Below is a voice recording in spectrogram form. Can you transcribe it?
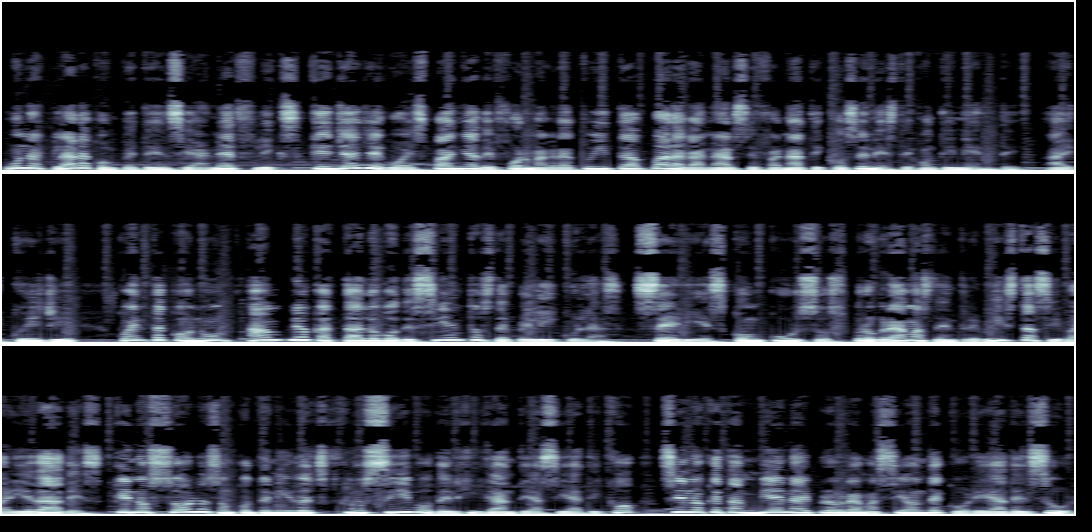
una clara competencia a Netflix que ya llegó a España de forma gratuita para ganarse fanáticos en este continente. iQIYI cuenta con un amplio catálogo de cientos de películas, series, concursos, programas de entrevistas y variedades, que no solo son contenido exclusivo del gigante asiático, sino que también hay programación de Corea del Sur.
